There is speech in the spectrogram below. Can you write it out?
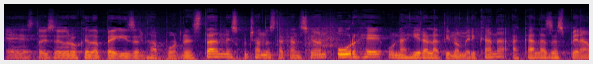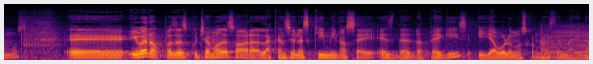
Eh, estoy seguro que The Peggies en Japón están escuchando esta canción. Urge una gira latinoamericana. Acá las esperamos. Eh, y bueno, pues escuchemos eso ahora. La canción es Kimi no Sei, es de The Peggies. Y ya volvemos con más de Marina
